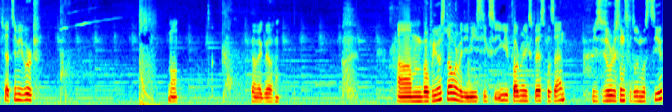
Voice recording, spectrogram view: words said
Das wäre ziemlich wild. No. Können wir wegwerfen. Ähm, probieren wir es nochmal mit den Miesigs. Irgendwie fällt mir nichts besseres ein. Wie soll ich sonst da drüben was ziehen?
